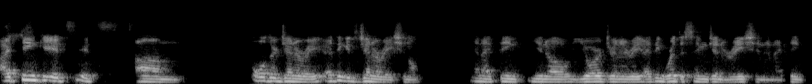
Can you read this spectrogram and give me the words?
I think it's it's um, older generation. I think it's generational and I think you know your generation. I think we're the same generation, and I think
